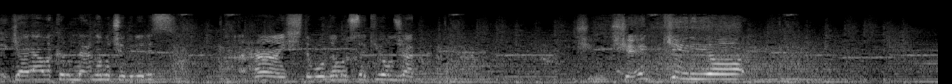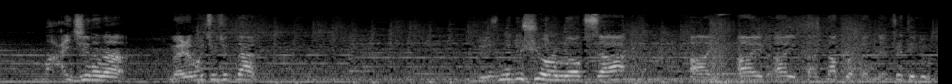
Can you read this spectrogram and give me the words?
Pekala bakalım nereden uçabiliriz. Aha işte buradan uçsak olacak. Şimşek geliyor. Vay canına. Merhaba çocuklar. Düz mü düşüyorum yoksa? Hayır, hayır, hayır. Taklatma ben nefret ediyorum.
